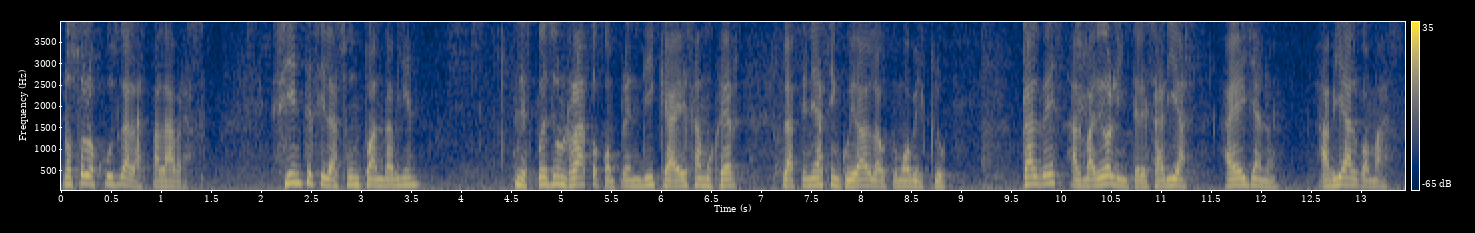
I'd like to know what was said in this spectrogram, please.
no solo juzga las palabras, siente si el asunto anda bien. Después de un rato comprendí que a esa mujer la tenía sin cuidado el Automóvil Club. Tal vez al marido le interesaría, a ella no. Había algo más.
